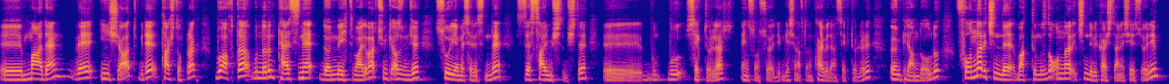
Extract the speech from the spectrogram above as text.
E, maden ve inşaat bir de taş toprak. Bu hafta bunların tersine dönme ihtimali var. Çünkü az önce Suriye meselesinde size saymıştım işte e, bu, bu sektörler en son söylediğim geçen haftanın kaybeden sektörleri ön planda oldu. Fonlar içinde baktığımızda onlar için de birkaç tane şey söyleyeyim.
